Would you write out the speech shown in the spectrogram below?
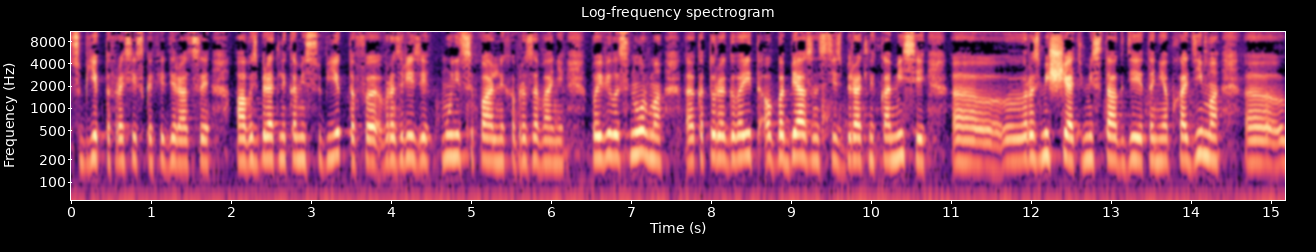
субъектов Российской Федерации, а в избирательной комиссии субъектов в разрезе муниципальных образований. Появилась норма, которая говорит говорит об обязанности избирательных комиссий э, размещать в местах, где это необходимо, э,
